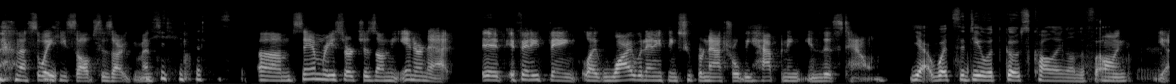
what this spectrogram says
That's the way he solves his arguments. yes. um, Sam researches on the internet if, if anything, like why would anything supernatural be happening in this town? Yeah, what's the deal with ghosts calling on the phone? Calling, yeah.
